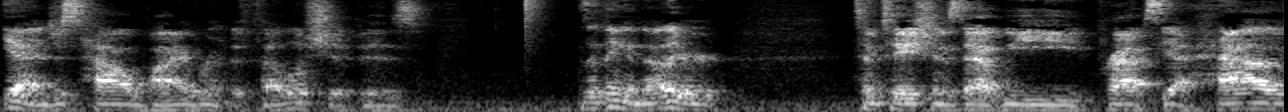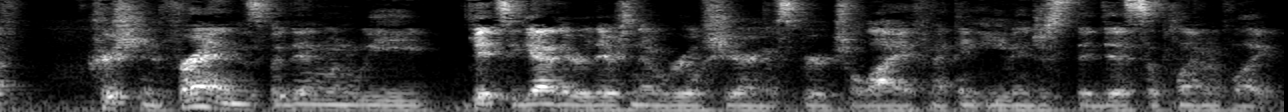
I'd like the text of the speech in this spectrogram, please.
yeah, and just how vibrant the fellowship is. 'Cause I think another temptation is that we perhaps, yeah, have Christian friends, but then when we get together, there's no real sharing of spiritual life. And I think even just the discipline of like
